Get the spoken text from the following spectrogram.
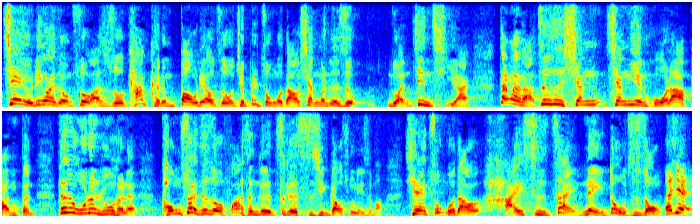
现在有另外一种说法是说，他可能爆料之后就被中国大陆相关的人士。软禁起来，当然了，这是香香艳火辣版本。但是无论如何呢，彭帅这时候发生个这个事情，告诉你什么？现在中国大陆还是在内斗之中，再见。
